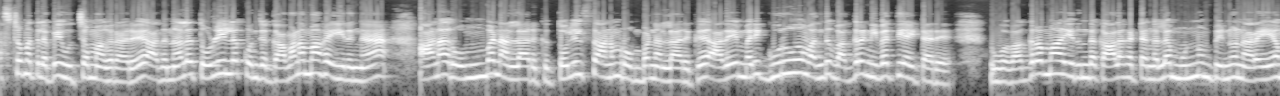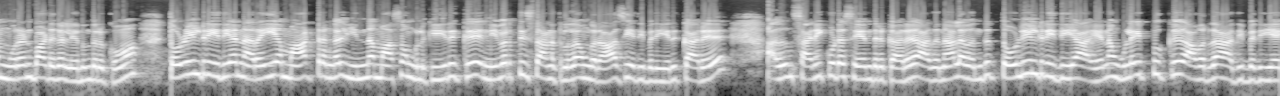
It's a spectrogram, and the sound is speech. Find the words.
அஷ்டமத்தில் போய் உச்சமாகிறாரு. அதனால தொழிலில் கொஞ்சம் கவனமாக இருங்க. ஆனால் ரொம்ப நல்லா இருக்கு. தொழில் ஸ்தானம் ரொம்ப நல்லா இருக்கு. அதே மாதிரி குருவும் வந்து வக்ர நிவர்த்தி ஆயிட்டாரு. வக்ரமாக இருந்த காலகட்டங்களில் முன்னும் பின்னும் நிறைய முரண்பாடுகள் இருந்திருக்கும். தொழில் ரீதியாக நிறைய மாற்றங்கள் இந்த மாதம் உங்களுக்கு இருக்கு. நிவர்த்தி ஸ்தானத்தில் தான் உங்கள் ராசி அதிபதி இருக்காரு. அதுவும் சனி கூட சேர்ந்திருக்காரு. அதனால வந்து தொழில் ரீதியாக ஏன்னா உழைப்புக்கு அவர் தான் அதிபதியே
